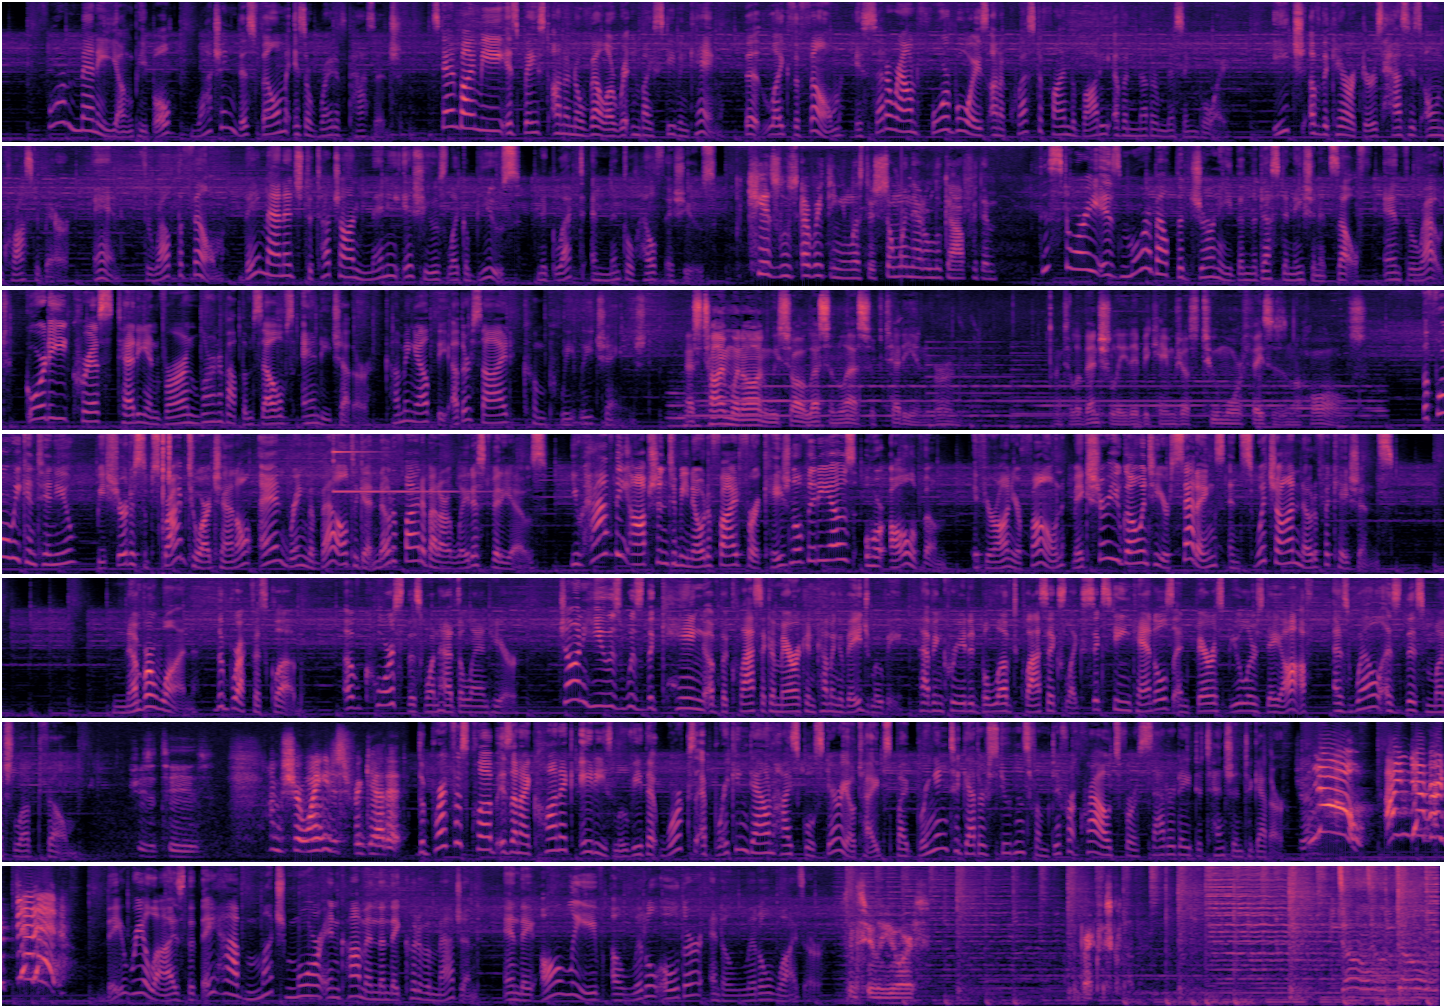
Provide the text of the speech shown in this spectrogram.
For many young people, watching this film is a rite of passage. Stand By Me is based on a novella written by Stephen King that, like the film, is set around four boys on a quest to find the body of another missing boy. Each of the characters has his own cross to bear, and throughout the film, they manage to touch on many issues like abuse, neglect, and mental health issues. Kids lose everything unless there's someone there to look out for them. This story is more about the journey than the destination itself, and throughout, Gordie, Chris, Teddy, and Vern learn about themselves and each other, coming out the other side completely changed. As time went on, we saw less and less of Teddy and Vern, until eventually they became just two more faces in the halls. Before we continue, be sure to subscribe to our channel and ring the bell to get notified about our latest videos. You have the option to be notified for occasional videos or all of them. If you're on your phone, make sure you go into your settings and switch on notifications. Number 1. The Breakfast Club. Of course this one had to land here. John Hughes was the king of the classic American coming of age movie, having created beloved classics like 16 Candles and Ferris Bueller's Day Off, as well as this much loved film. She's a tease. I'm sure. Why don't you just forget it? The Breakfast Club is an iconic 80s movie that works at breaking down high school stereotypes by bringing together students from different crowds for a Saturday detention together. No! I never did it! They realize that they have much more in common than they could have imagined, and they all leave a little older and a little wiser. Sincerely yours, The Breakfast Club. Don't, don't, don't,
